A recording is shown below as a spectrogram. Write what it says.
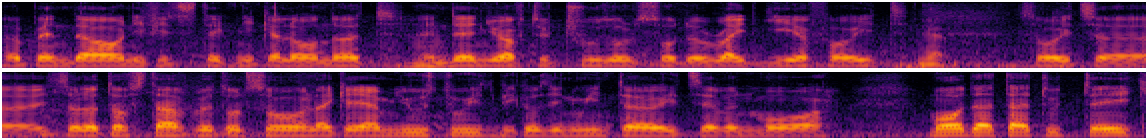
up and down, if it's technical or not, Mhm. and then you have to choose also the right gear for it. Yeah. So it's a it's a lot of stuff, but also like I am used to it because in winter it's even more more data to take,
